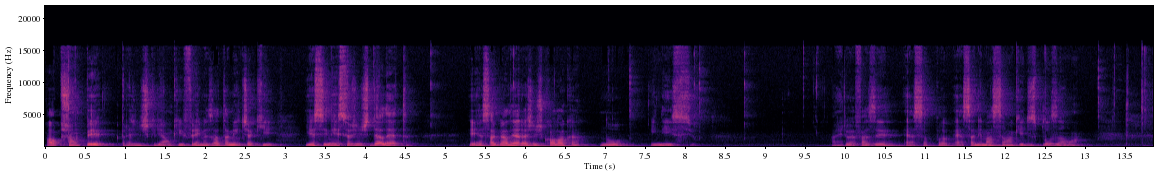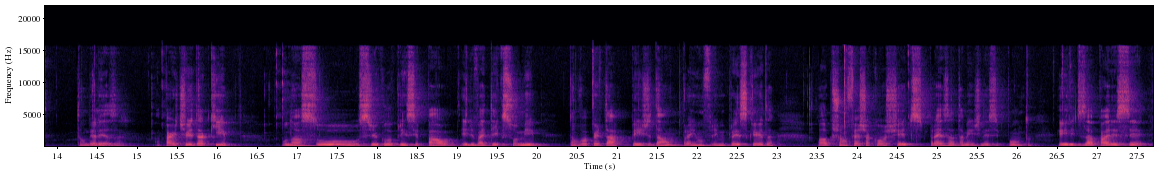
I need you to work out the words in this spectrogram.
Option P, para a gente criar um keyframe exatamente aqui, e esse início a gente deleta. E essa galera a gente coloca no início. Aí ele vai fazer essa, essa animação aqui de explosão. Ó. Então, beleza. A partir daqui, o nosso círculo principal ele vai ter que sumir. Então, vou apertar Page Down para ir um frame para a esquerda. Option fecha colchetes para exatamente nesse ponto ele desaparecer.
